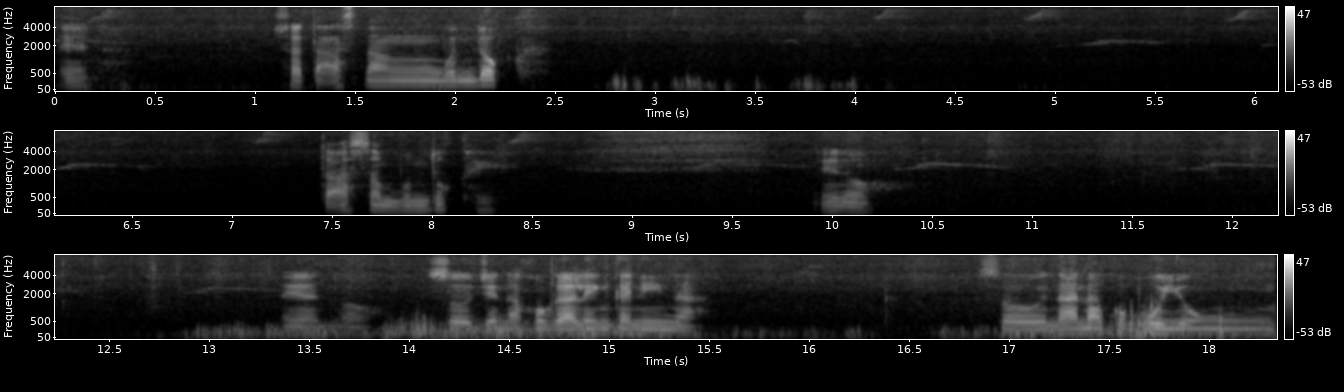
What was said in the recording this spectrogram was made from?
Ayan. Sa taas ng bundok. Taas ng bundok eh. Ayan oh. Ayan oh. So, dyan ako galing kanina. So, nana ko po yung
